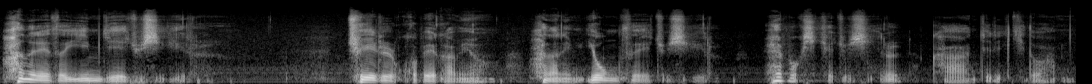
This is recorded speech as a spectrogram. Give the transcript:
하늘에서 임재해 주시기를 죄를 고백하며 하나님 용서해 주시기를 회복시켜 주시기를 간절히 기도합니다.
